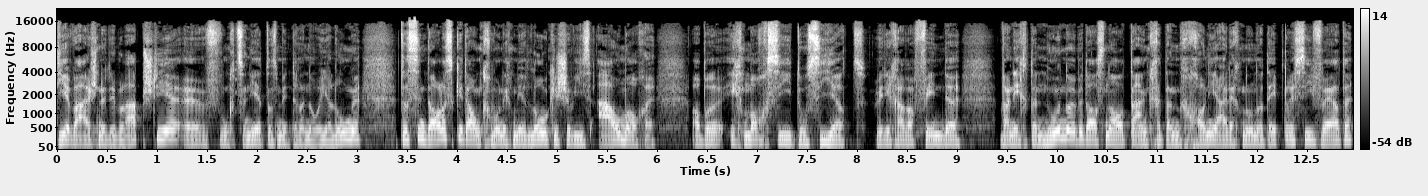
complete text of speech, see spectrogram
Die weiß nicht überlebst die, äh, funktioniert das mit einer neuen Lunge. Das sind alles Gedanken, die ich mir logischerweise auch mache, aber ich mache sie dosiert, weil ich einfach finde, wenn ich dann nur noch über das nachdenke, dann kann ich eigentlich nur noch depressiv werden.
